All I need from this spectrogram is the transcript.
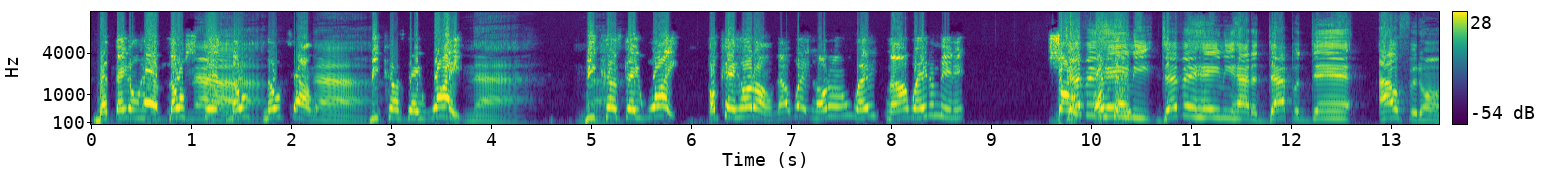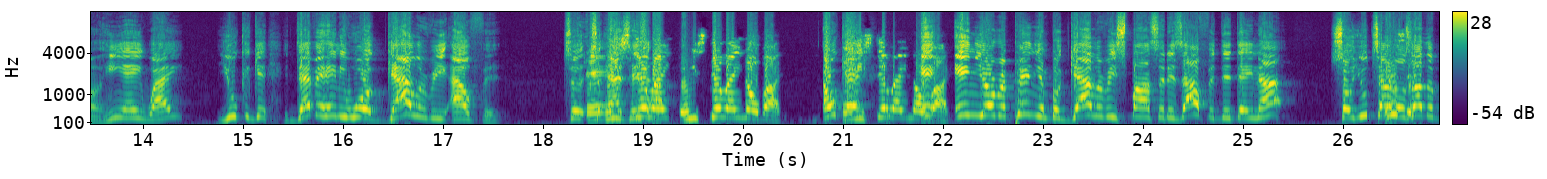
but they don't have no step, Nah, no no talent nah. because they white. Nah, nah. Because they white. Okay, hold on. Now wait, hold on, wait. Now wait a minute. So Devin okay, Haney, Devin Haney had a Dapper Dan outfit on. He ain't white. You could get Devin Haney wore a gallery outfit to, to he his still ain't he still ain't nobody. okay. and he still ain't In- nobody. In, your opinion, but gallery sponsored his outfit, did they not? So you tell those other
